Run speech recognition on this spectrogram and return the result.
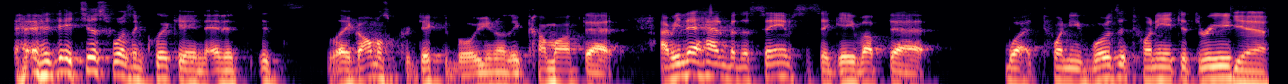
it just wasn't clicking, and it's it's like almost predictable. You know, they come off that. I mean, that hadn't been the same since they gave up that what twenty? What was it? Twenty eight to three. yeah.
